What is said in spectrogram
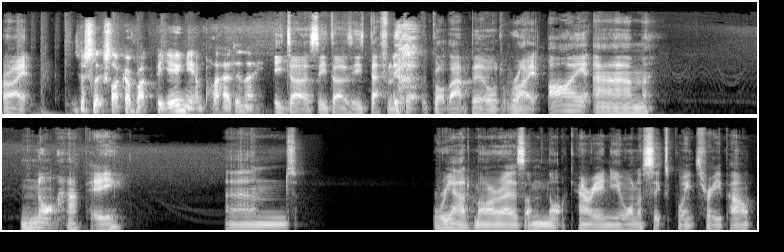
Right. Just looks like a rugby union player, doesn't he? He does, he does. He's definitely got got that build. Right. I am not happy. And Riyad Mahrez, I'm not carrying you on a 6.3, pal.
